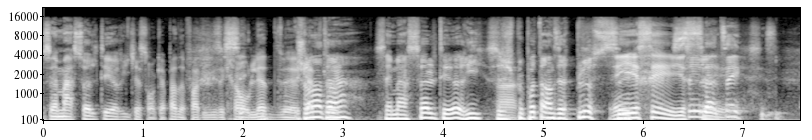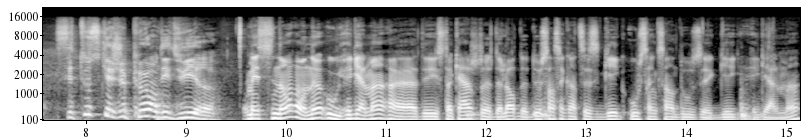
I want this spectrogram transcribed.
C'est ma seule théorie. qu'ils sont capables de faire des écrans C'est- OLED. de 4K. Jonathan, c'est ma seule théorie. C'est- Ah. Je peux pas t'en dire plus. C'est tout ce que je peux en déduire. Mais sinon, on a ou- également euh, des stockages de, de l'ordre de 256 gigs ou 512 gigs également.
